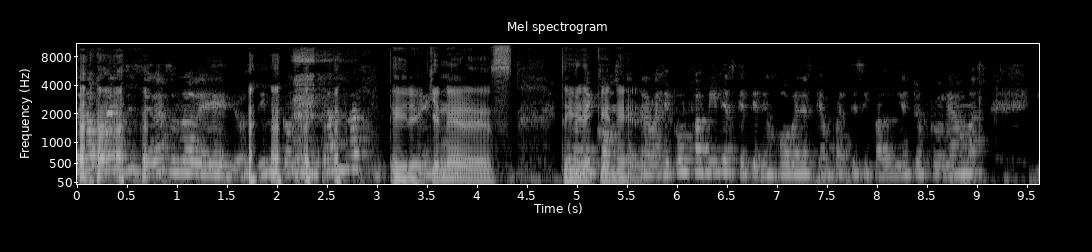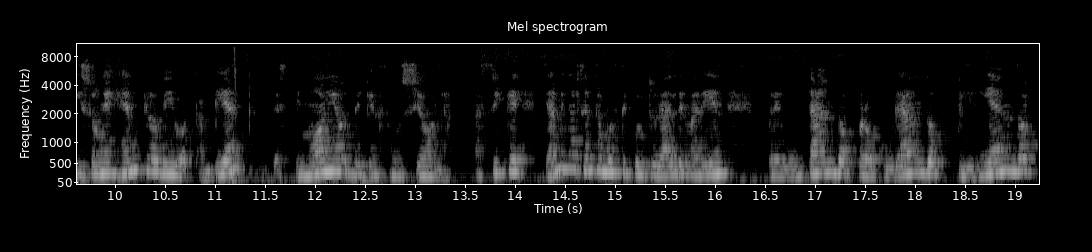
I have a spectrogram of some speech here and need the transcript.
Pero bueno, si serás uno de ellos, dime con quién andas. Te diré quién eres. Te diré quién eres. Trabajé con familias que tienen jóvenes que han participado en estos programas y son ejemplo vivo también, testimonio de que funciona. Así que llamen al Centro Multicultural de Marín preguntando, procurando, pidiendo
